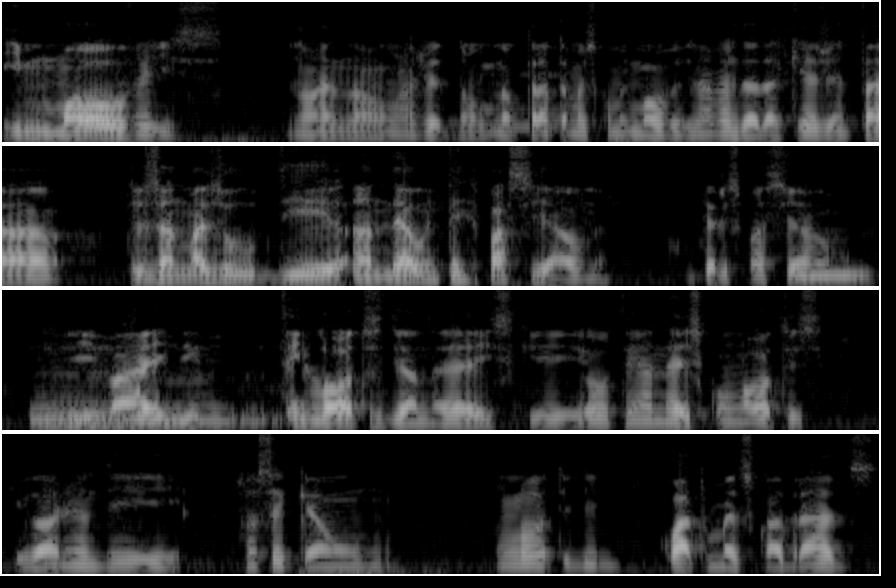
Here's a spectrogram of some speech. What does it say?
imóveis, não é não, a gente não, não trata mais como imóveis. Na verdade, aqui a gente está utilizando mais o de anel interespacial, né? Interespacial. E vai de, tem lotes de anéis que ou tem anéis com lotes que variam de se você quer um, um lote de 4 metros quadrados,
